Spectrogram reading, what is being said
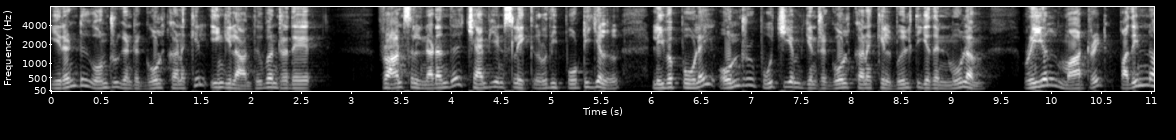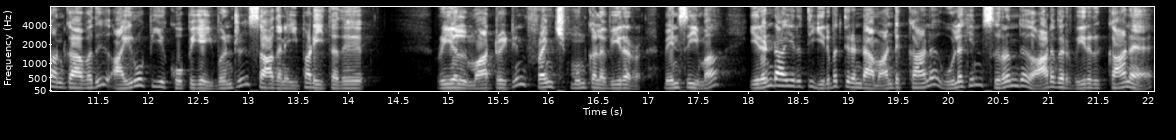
இரண்டு ஒன்று என்ற கோல் கணக்கில் இங்கிலாந்து வென்றது பிரான்சில் நடந்த சாம்பியன்ஸ் லீக் இறுதிப் போட்டியில் லிவர்பூலை ஒன்று பூஜ்ஜியம் என்ற கோல் கணக்கில் வீழ்த்தியதன் மூலம் ரியல் மாட்ரிட் பதினான்காவது ஐரோப்பிய கோப்பையை வென்று சாதனை படைத்தது. ரியல் மாட்ரிட்டின் பிரெஞ்சு முன்கள வீரர் பென்சீமா இரண்டாயிரத்தி இருபத்தி இரண்டாம் ஆண்டுக்கான உலகின் சிறந்த ஆடவர் வீரருக்கான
